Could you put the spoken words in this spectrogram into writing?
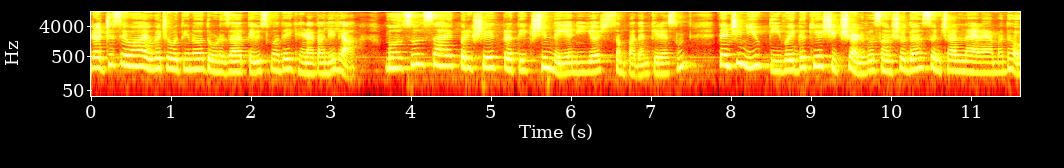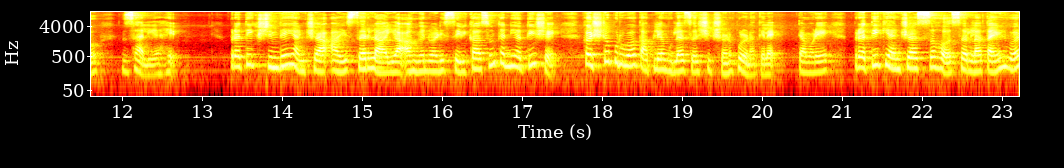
राज्यसेवा आयोगाच्या वतीनं दोन हजार तेवीसमध्ये घेण्यात आलेल्या महसूल सहाय्यक परीक्षेत प्रतीक शिंदे यांनी यश संपादन केले असून त्यांची नियुक्ती वैद्यकीय शिक्षण व संशोधन संचालनालयामध्ये झाली आहे. प्रतीक शिंदे यांच्या आई सरला या अंगणवाडी सेविका असून त्यांनी अतिशय कष्टपूर्वक आपल्या मुलाचं शिक्षण पूर्ण केलं आहे त्यामुळे प्रतीक यांच्यासह सरला ताईंवर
